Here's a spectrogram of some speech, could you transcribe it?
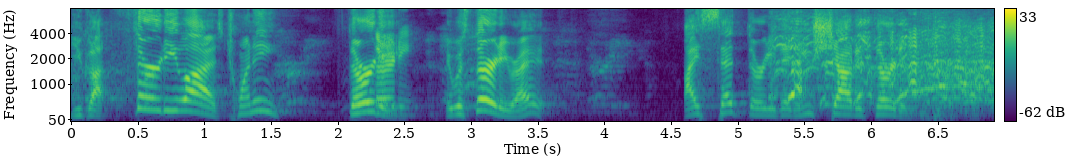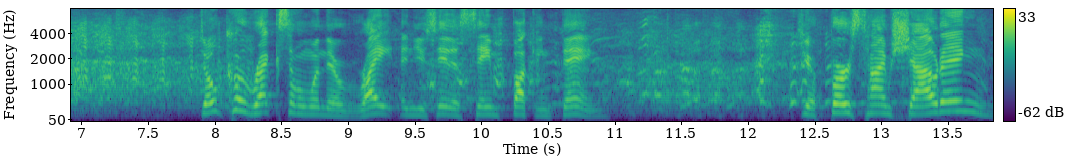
you got 30 lives. 20? 30. 30. It was 30, right? 30. I said 30, then you shouted 30. Don't correct someone when they're right and you say the same fucking thing. It's your first time shouting?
